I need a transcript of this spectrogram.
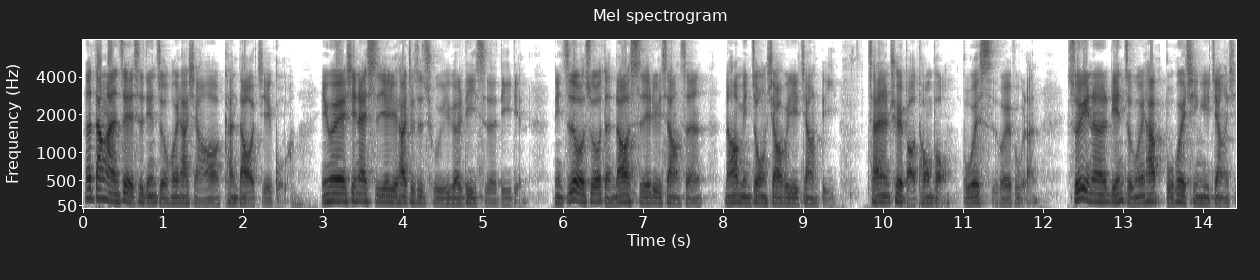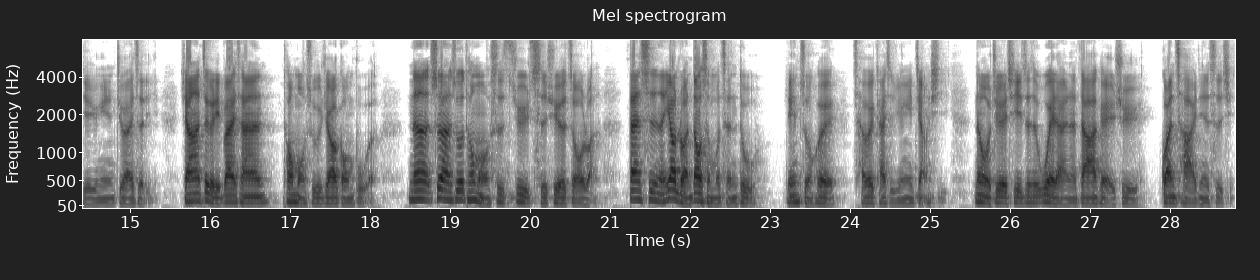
那当然这也是联准会他想要看到的结果嘛。因为现在失业率它就是处于一个历史的低点，你只有说等到失业率上升，然后民众消费力降低，才能确保通膨不会死灰复燃。所以呢，联准会它不会轻易降息的原因就在这里。像这个礼拜三通膨数据就要公布了，那虽然说通膨是去持续的走软，但是呢，要软到什么程度，联准会才会开始愿意降息？那我觉得其实这是未来呢，大家可以去观察一件事情。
